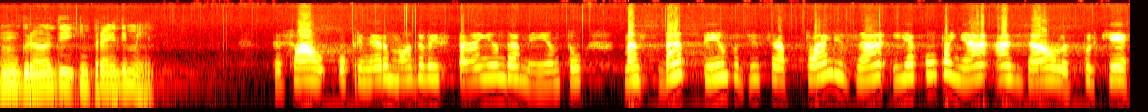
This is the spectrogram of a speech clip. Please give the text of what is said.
um grande empreendimento. Pessoal, o primeiro módulo está em andamento, mas dá tempo de se atualizar e acompanhar as aulas, porque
